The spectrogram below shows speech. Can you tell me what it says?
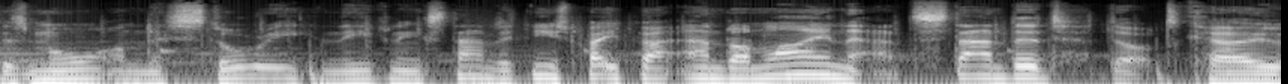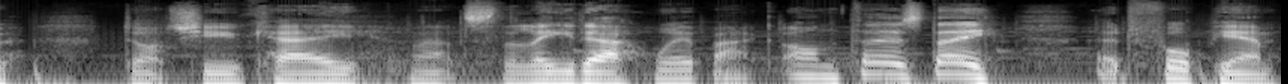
There's more on this story in the Evening Standard newspaper and online at standard.co.uk. That's the leader. We're back on Thursday at 4 pm.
